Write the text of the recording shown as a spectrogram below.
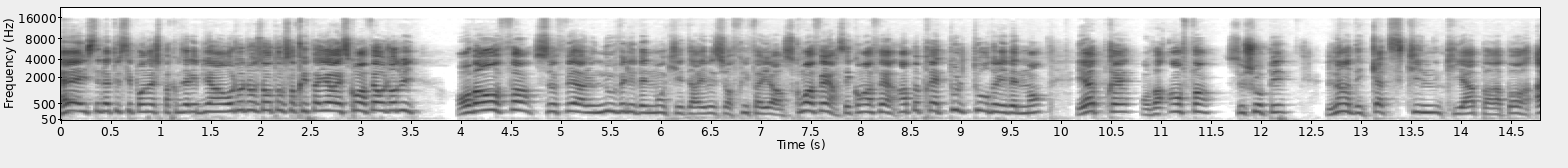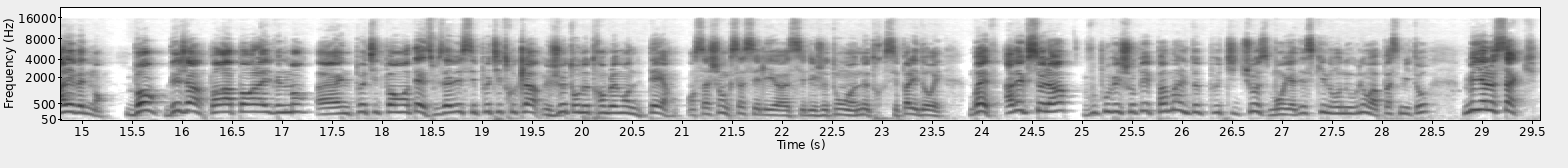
Hey, c'est là tous ces points j'espère que vous allez bien. Aujourd'hui, on se retrouve sur Free Fire et ce qu'on va faire aujourd'hui, on va enfin se faire le nouvel événement qui est arrivé sur Free Fire. Ce qu'on va faire, c'est qu'on va faire à peu près tout le tour de l'événement et après, on va enfin se choper l'un des 4 skins qu'il y a par rapport à l'événement. Bon, déjà, par rapport à l'événement, euh, une petite parenthèse, vous avez ces petits trucs-là, jetons de tremblement de terre, en sachant que ça, c'est les, euh, jetons euh, neutres, c'est pas les dorés. Bref, avec cela, vous pouvez choper pas mal de petites choses. Bon, il y a des skins renouvelés, on va pas se mytho, mais il y a le sac.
